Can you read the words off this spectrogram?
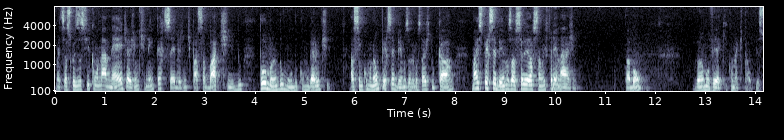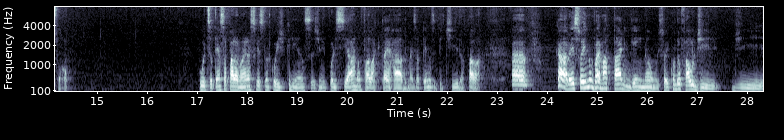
Mas se as coisas ficam na média, a gente nem percebe, a gente passa batido, tomando o mundo como garantido. Assim como não percebemos a velocidade do carro, mas percebemos a aceleração e frenagem. Tá bom? Vamos ver aqui como é que tá o pessoal putz, eu tenho essa paranoia nessa questão de corrigir crianças, de me policiar, não falar que está errado, mas apenas repetir, a falar. Ah, cara, isso aí não vai matar ninguém, não. Isso aí, quando eu falo de, de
